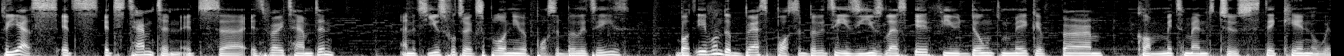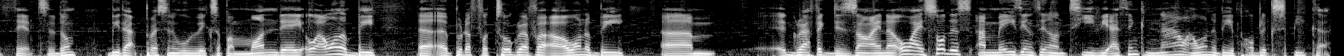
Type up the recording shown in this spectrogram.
So yes, it's it's tempting. It's uh, it's very tempting, and it's useful to explore new possibilities. But even the best possibility is useless if you don't make a firm commitment to sticking with it. So don't be that person who wakes up on Monday. Oh, I want to be a, a product photographer. I want to be um, a graphic designer. Oh, I saw this amazing thing on TV. I think now I want to be a public speaker.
